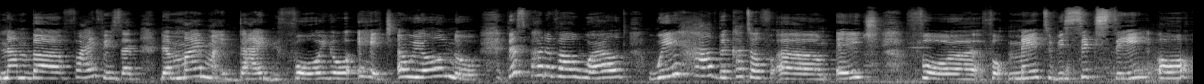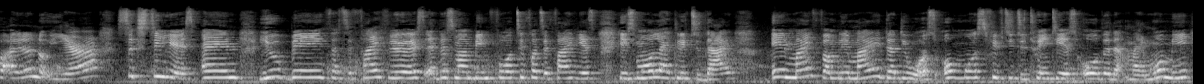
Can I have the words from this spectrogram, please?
number five is that the mind might die before your age. And we all know this part of our world we have the cutoff um, age for for men to be 60 or i don't know yeah 60 years. And you being 35 years and this man being 40 45 years he's more likely to die. In my family my daddy was almost 50 to 20 years older than my mommy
